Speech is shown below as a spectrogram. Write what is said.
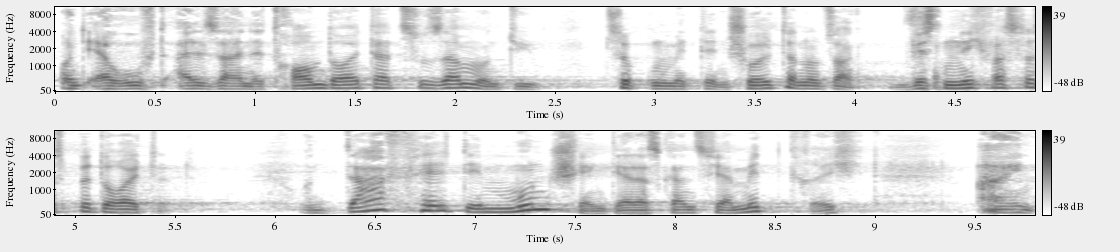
Und er ruft all seine Traumdeuter zusammen und die zucken mit den Schultern und sagen, wissen nicht, was das bedeutet. Und da fällt dem Mundschenk, der das Ganze ja mitkriegt, ein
